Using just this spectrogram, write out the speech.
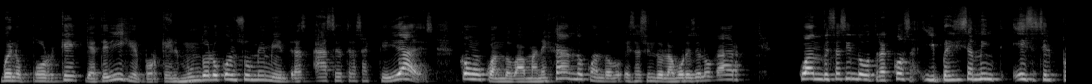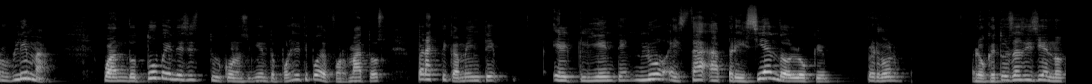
Bueno, ¿por qué? Ya te dije, porque el mundo lo consume mientras hace otras actividades, como cuando va manejando, cuando está haciendo labores del hogar, cuando está haciendo otra cosa. Y precisamente ese es el problema. Cuando tú vendes tu conocimiento por ese tipo de formatos, prácticamente el cliente no está apreciando lo que perdón, lo que tú estás diciendo,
